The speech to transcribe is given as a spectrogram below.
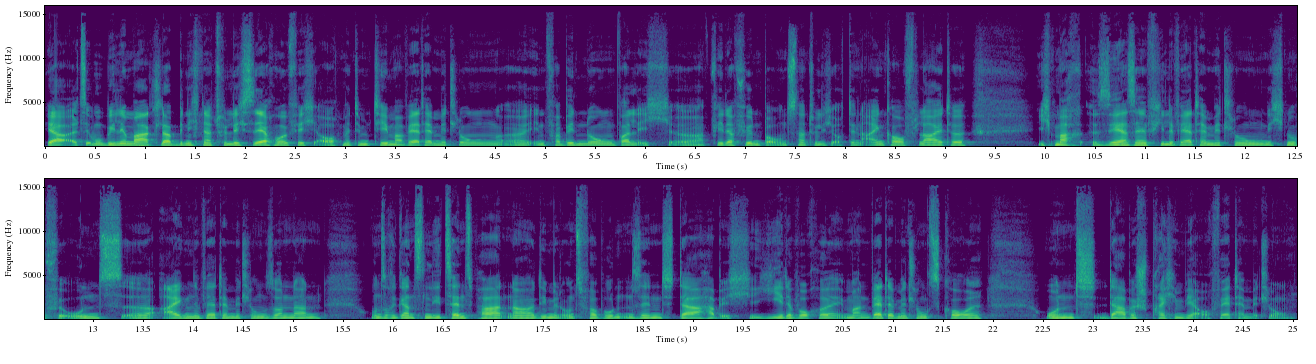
Ja, als Immobilienmakler bin ich natürlich sehr häufig auch mit dem Thema Wertermittlung äh, in Verbindung, weil ich äh, federführend bei uns natürlich auch den Einkauf leite. Ich mache sehr, sehr viele Wertermittlungen, nicht nur für uns äh, eigene Wertermittlungen, sondern unsere ganzen Lizenzpartner, die mit uns verbunden sind. Da habe ich jede Woche immer einen Wertermittlungscall und da besprechen wir auch Wertermittlungen.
